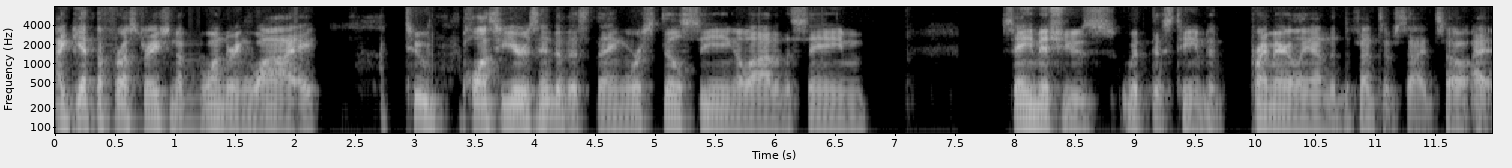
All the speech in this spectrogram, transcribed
I get the frustration of wondering why two plus years into this thing, we're still seeing a lot of the same same issues with this team, primarily on the defensive side. So I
